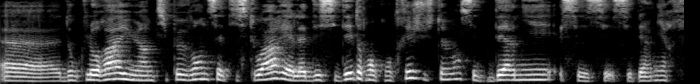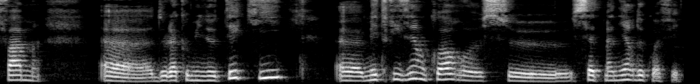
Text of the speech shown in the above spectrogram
Euh, donc Laura a eu un petit peu vent de cette histoire et elle a décidé de rencontrer justement ces, derniers, ces, dernières femmes de la communauté qui maîtrisaient encore ce, cette manière de coiffer.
